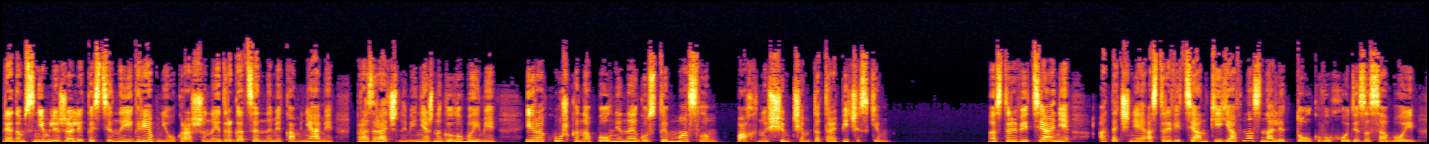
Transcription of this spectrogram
Рядом с ним лежали костяные гребни, украшенные драгоценными камнями, прозрачными, нежно-голубыми, и ракушка, наполненная густым маслом, пахнущим чем-то тропическим. Островитяне, а точнее островитянки, явно знали толк в уходе за собой —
